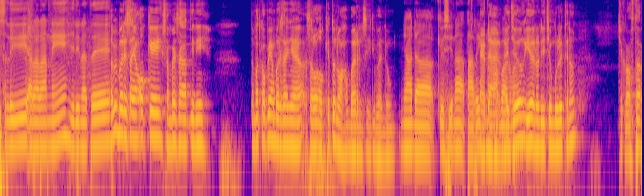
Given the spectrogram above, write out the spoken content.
asli ararane jadi nate. tapi barista yang oke sampai saat ini tempat kopi yang barisanya selalu oke tuh Noah Barn sih di Bandung Nya ada Kusina tarik Edan nah, Ejeng iya nu di Ciumbuleuit teh naon Cek roster.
